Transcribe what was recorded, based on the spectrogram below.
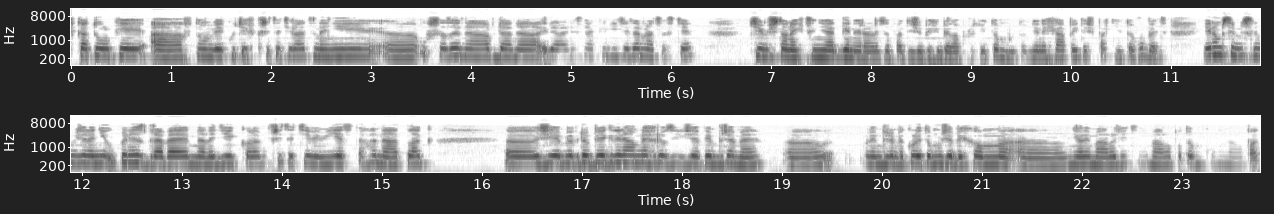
škatulky a v tom věku těch 30 let není uh, usazená, vdaná, ideálně s nějakým dítětem na cestě. Čímž to nechci nějak generalizovat, že bych byla proti tomu. To mě nechápejte špatně, to vůbec. Jenom si myslím, že není úplně zdravé na lidi kolem 30 vyvíjet tenhle nátlak. Uh, žijeme v době, kdy nám nehrozí, že vymřeme. Uh, vymřeme kvůli tomu, že bychom měli málo dětí, málo potomků. Naopak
